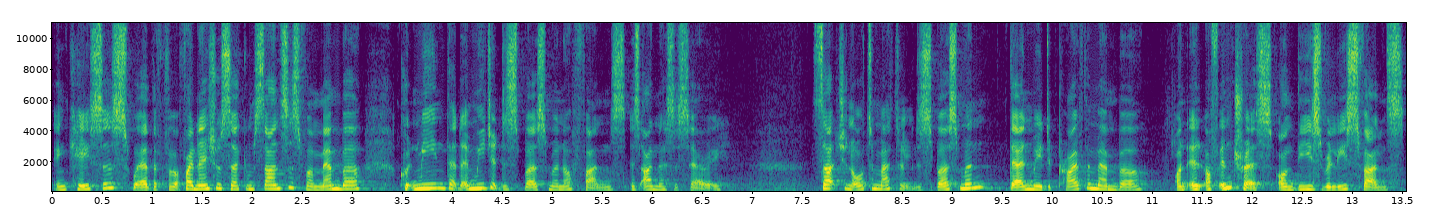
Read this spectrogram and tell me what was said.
in cases where the financial circumstances for a member could mean that immediate disbursement of funds is unnecessary. Such an automatic disbursement then may deprive the member on, of interest on these release funds,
